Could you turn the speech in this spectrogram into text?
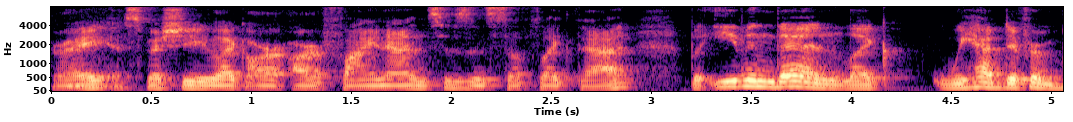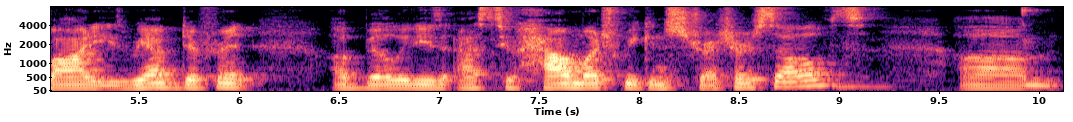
right especially like our, our finances and stuff like that but even then like we have different bodies we have different abilities as to how much we can stretch ourselves um,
